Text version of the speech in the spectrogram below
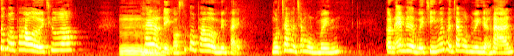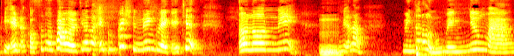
super power chưa Ừ. hay là để có super power mình phải 100% một mình còn em bây giờ mới 90% một mình chẳng hạn thì em đã có super power chưa rồi em cũng questioning về cái chuyện alone ý ừ. nghĩa là mình rất ổn một mình nhưng mà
